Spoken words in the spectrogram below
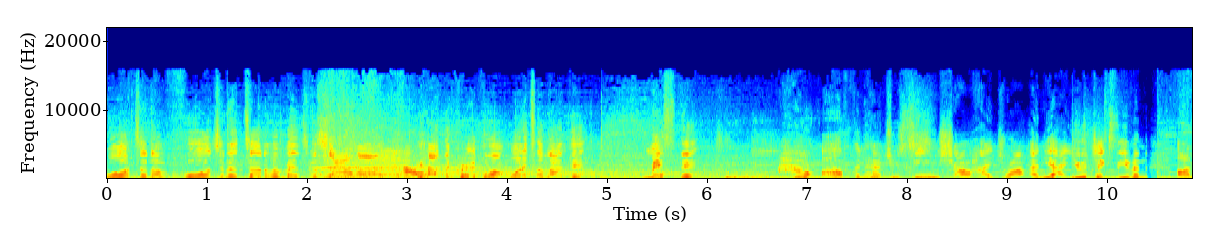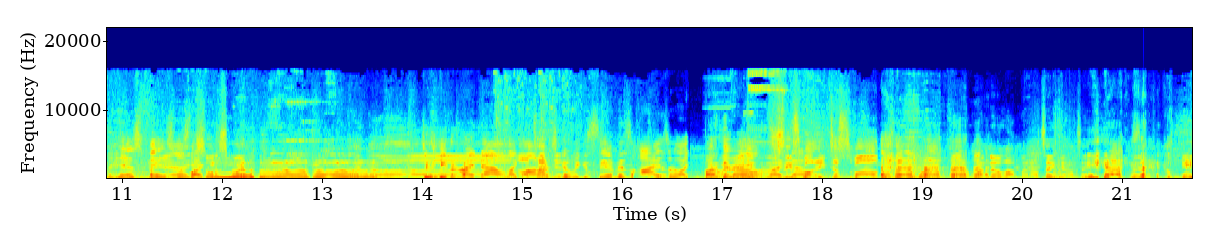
What an unfortunate turn of events for Xiaohai. How- He had the critical art, wanted to land it, missed it. How often have you seen Xiaohai drop? And yeah, Yujix even on his face Yeah, was like, the uh, Dude, even right now, like I'll on our screen, we can see him. His eyes are like bugging out right he, now. he just smiled. He's like, "Right, hey, I'm 1 0 up, man. I'll take it. I'll take it. Yeah, I'll play it." exactly.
